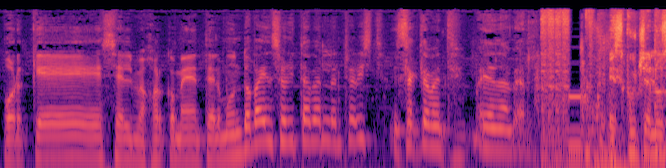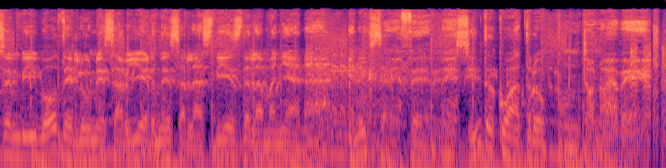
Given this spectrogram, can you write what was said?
por qué es el mejor comediante del mundo, váyanse ahorita a ver la entrevista. Exactamente, vayan a verla. Escúchanos en vivo de lunes a viernes a las 10 de la mañana en Exa FM 104.9.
